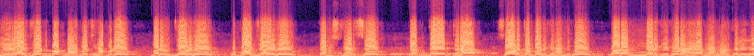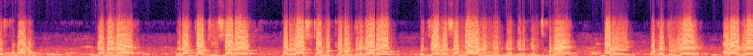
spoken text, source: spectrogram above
ఈ రాయచోటు పట్టణానికి వచ్చినప్పుడు మరి ఉద్యోగులు ఉపాధ్యాయులు పెన్షనర్స్ పెద్ద ఎత్తున స్వాగతం పలికినందుకు వారందరికీ కూడా నేను అభినందనలు తెలియజేస్తున్నాను. నిన్ననే మీరంతా చూశారు. మరి రాష్ట్ర ముఖ్యమంత్రి గారు ఉద్యోగ సంఘాలన్నింటినీ పిలిపించుకునే మరి ఒక డిఏ అలాగే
